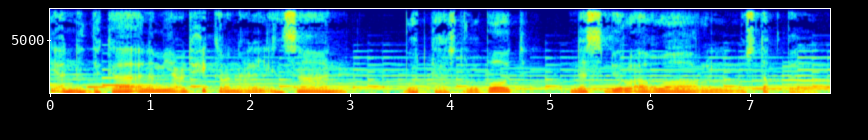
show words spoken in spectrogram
لأن الذكاء لم يعد حكرا على الإنسان. بودكاست روبوت نسبر أغوار المستقبل.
